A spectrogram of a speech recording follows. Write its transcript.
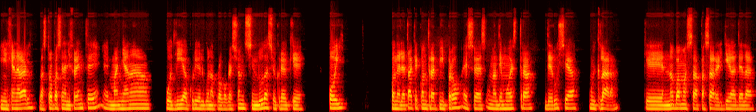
y en general las tropas en el frente, eh, mañana podría ocurrir alguna provocación, sin dudas. Yo creo que hoy, con el ataque contra Dnipro, eso es una demuestra de Rusia muy clara, que no vamos a pasar el día de la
